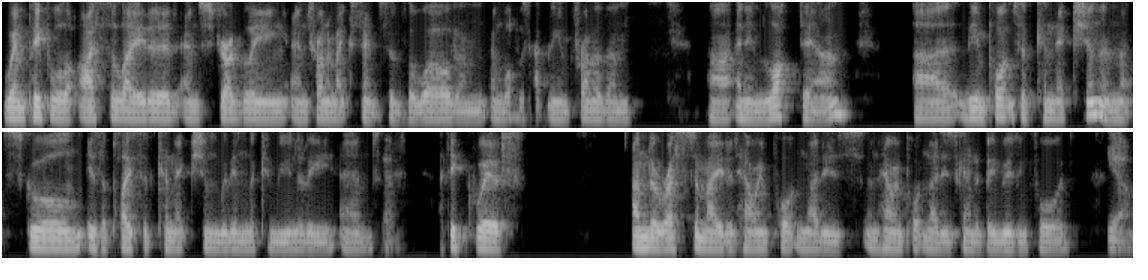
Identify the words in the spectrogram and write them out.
when people are isolated and struggling and trying to make sense of the world and, and what was happening in front of them, uh, and in lockdown, uh, the importance of connection and that school is a place of connection within the community. And yeah. I think we've underestimated how important that is and how important that is going to be moving forward. Yeah,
